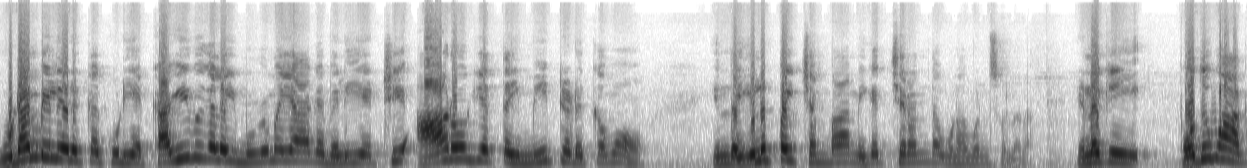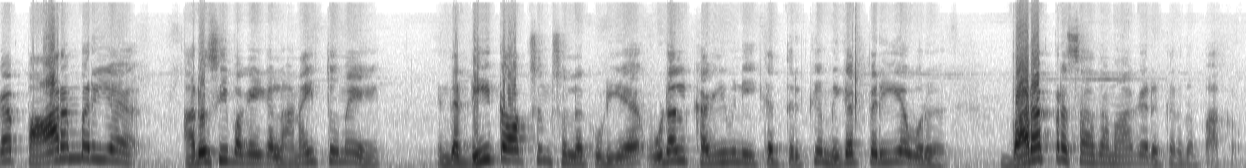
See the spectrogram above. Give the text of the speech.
உடம்பில் இருக்கக்கூடிய கழிவுகளை முழுமையாக வெளியேற்றி ஆரோக்கியத்தை மீட்டெடுக்கவும் இந்த இலுப்பை சம்பா மிகச்சிறந்த உணவுன்னு சொல்லலாம். இன்னைக்கு பொதுவாக பாரம்பரிய அரிசி வகைகள் அனைத்துமே இந்த டீடாக்ஸ்ன்னு சொல்லக்கூடிய உடல் கழிவு நீக்கத்திற்கு மிகப்பெரிய ஒரு வரப்பிரசாதமாக இருக்கிறத பார்க்கும்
